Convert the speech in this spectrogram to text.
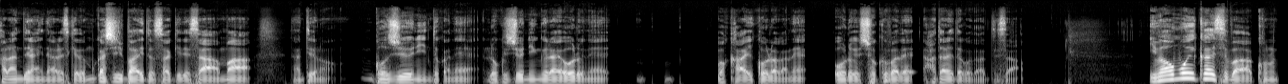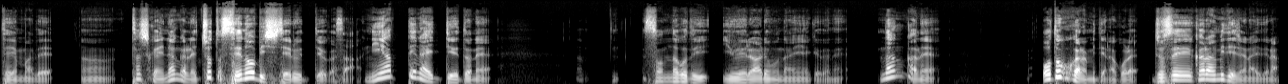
絡んでないんであれですけど、昔バイト先でさ、まあ、なんていうの、50人とかね、60人ぐらいおるね、若い子らがね、おる職場で働いたことあってさ、今思い返せばこのテーマで、うん、確かになんかね、ちょっと背伸びしてるっていうかさ、似合ってないっていうとね、そんなこと言えるあれもないんやけどね、なんかね、男から見てな、これ。女性から見てじゃないでな。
